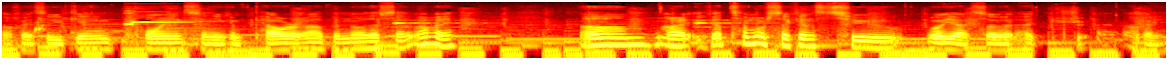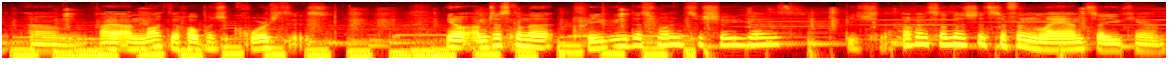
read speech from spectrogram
Okay, so you gain points and you can power up and all that stuff. Okay. Um. All right. Got ten more seconds to. Well, yeah. So I. Okay. Um. I unlocked a whole bunch of courses. You know, I'm just gonna preview this one to show you guys. Beachland. Okay. So there's just different lands that you can.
